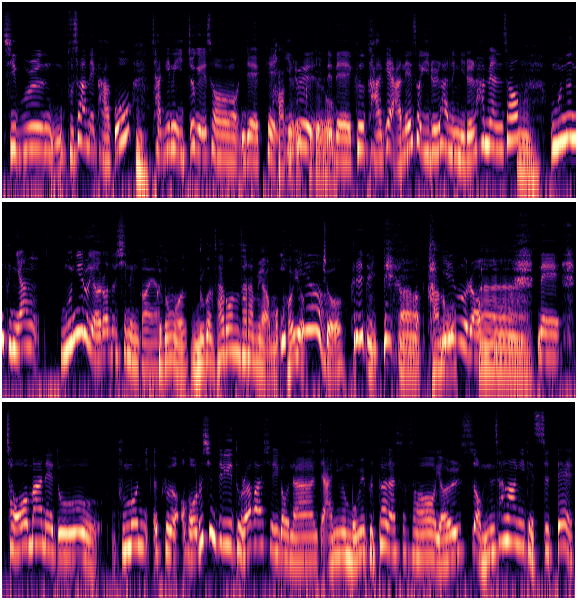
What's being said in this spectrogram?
집은 부산에 가고 자기는 이쪽에서 이제 이렇게 음. 일을. 네네 그 가게 안에서 일을 하는 일을 하면서 음. 문은 그냥 문의로 열어두시는 거예요. 그래도 뭐 물건 사러 온 사람이야 뭐 거의 있대요. 없죠. 그래도 음, 있대요. 아, 간혹. 일부러. 예. 네, 저만 해도 부모님 그 어르신들이 돌아가시거나 이제 아니면 몸이 불편하셔서 열 수 없는 상황이 됐을 때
